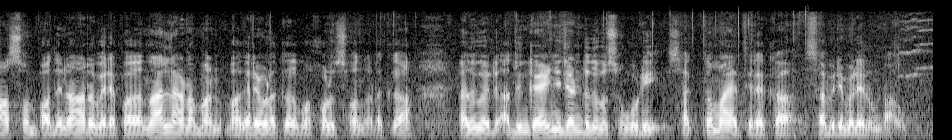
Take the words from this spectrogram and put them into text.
മാസം പതിനാറ് വരെ പതിനാലിനാണ് മകരവിളക്ക് മഹോത്സവം നടക്കുക. അതുപോലെ അതും കഴിഞ്ഞ് രണ്ട് ദിവസം കൂടി ശക്തമായ തിരക്ക് ശബരിമലയിൽ ഉണ്ടാവും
